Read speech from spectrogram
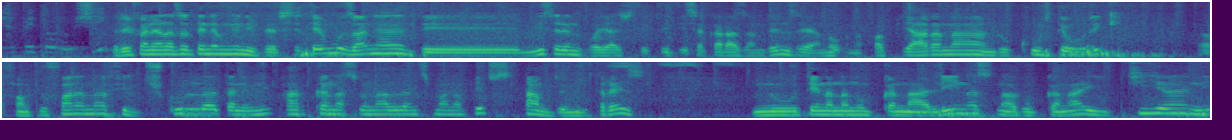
Herpetologie? Rehefa nianatra teny amin'ny Oniversite moa izany dia misy ireny Voyages d'études isan-karazany ireny izay hanaovana fampiharana an'ireo cours théoriques fampiofanana field school tany amin'ny parc national ny Tsimanampeto sy tamin'ny deux mille treize no tena nanomboka nahaliana sy naroboka anah hitia ny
